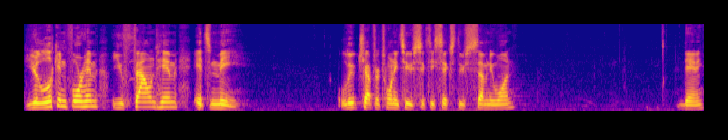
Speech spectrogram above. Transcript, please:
You're looking for him. You found him. It's me. Luke chapter 22, 66 through 71. Danny.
